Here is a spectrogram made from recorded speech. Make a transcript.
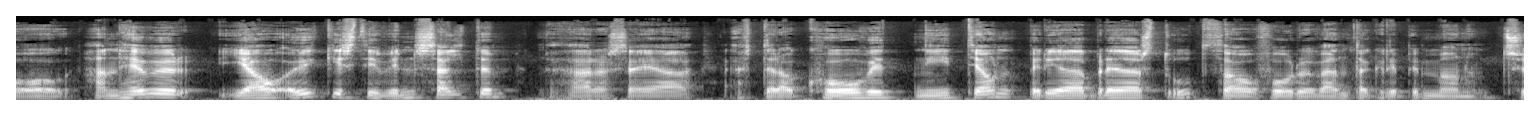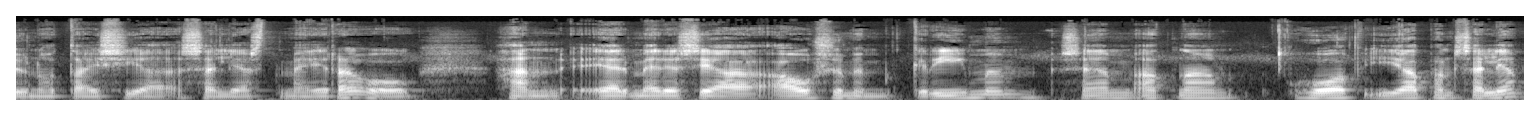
Og hann hefur já aukist í vinsældum. Það er að segja eftir að COVID-19 byrjaði að breyðast út þá fóru vendagrippi með honum Tsuno Daishi að seljast meira og hann er meira að segja ásumum grímum sem aðna hof í Japan selja.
